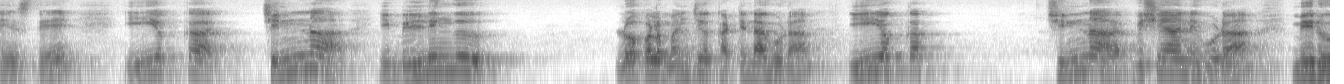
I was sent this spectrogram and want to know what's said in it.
చేస్తే ఈ యొక్క చిన్న ఈ బిల్డింగ్ లోపల మంచిగా కట్టినా కూడా ఈ యొక్క చిన్న విషయాన్ని కూడా మీరు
